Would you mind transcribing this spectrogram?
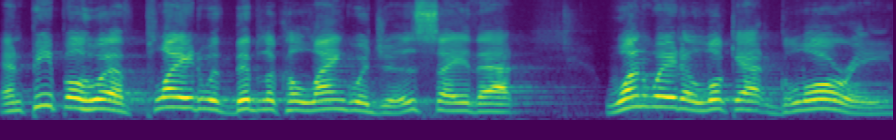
And people who have played with biblical languages say that one way to look at glory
